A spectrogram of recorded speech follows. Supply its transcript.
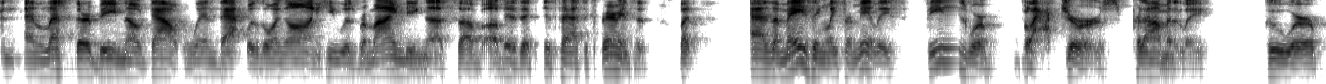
and, and, and, lest there be no doubt when that was going on he was reminding us of, of his his past experiences. But as amazingly for me at least these were black jurors predominantly who were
